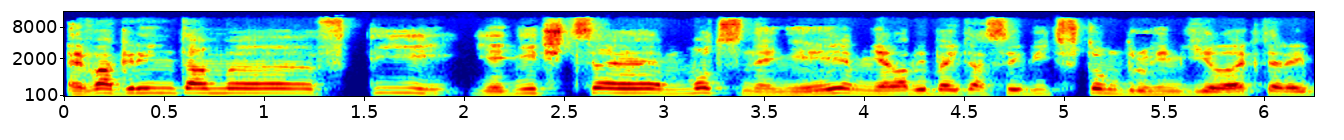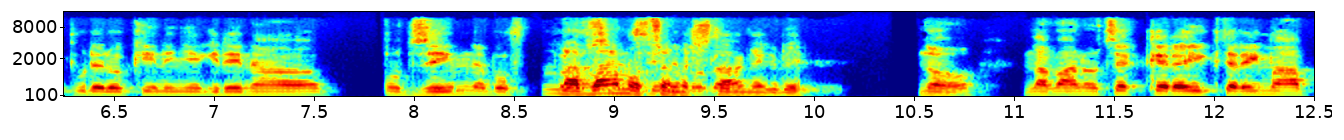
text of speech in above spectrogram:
Eva Green tam eh, v té jedničce moc není, měla by být asi víc v tom druhém díle, který půjde do kiny někdy na podzim nebo v Na Vánoce myslím tak. někdy. No, na Vánoce, který, který má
